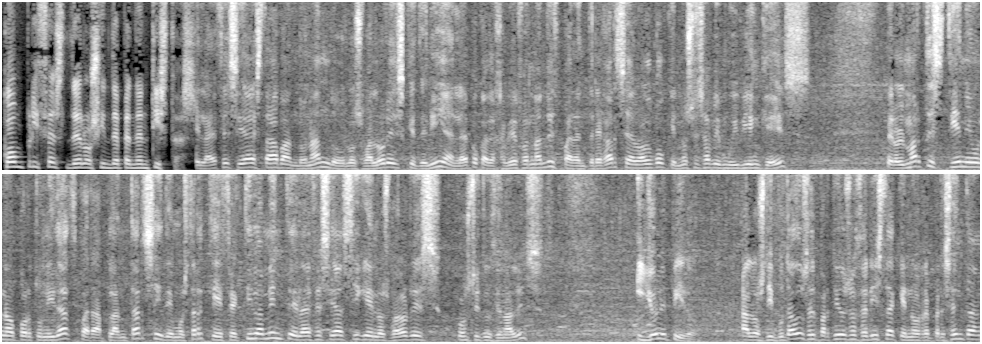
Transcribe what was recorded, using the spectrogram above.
cómplices de los independentistas. La FSA está abandonando los valores que tenía en la época de Javier Fernández para entregarse a algo que no se sabe muy bien qué es. Pero el martes tiene una oportunidad para plantarse y demostrar que efectivamente la FSA sigue en los valores constitucionales. Y yo le pido a los diputados del Partido Socialista que nos representan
